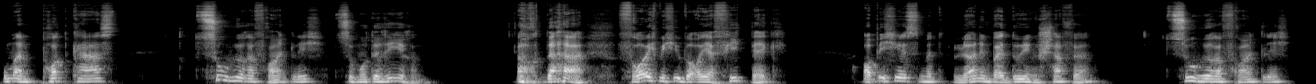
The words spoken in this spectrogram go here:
um einen Podcast zuhörerfreundlich zu moderieren. Auch da freue ich mich über euer Feedback, ob ich es mit Learning by Doing schaffe, zuhörerfreundlich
